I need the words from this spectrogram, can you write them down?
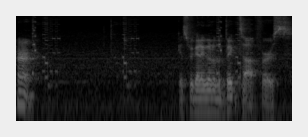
Huh. Guess we gotta go to the big top first.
